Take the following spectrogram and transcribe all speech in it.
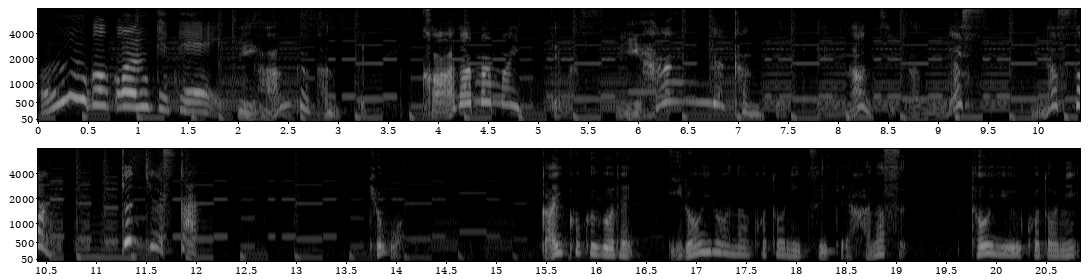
本語コンテッペイ。日本語コンテッペイ。このまま言ってます日本語コンテッペイの時間です。皆さん元気ですか？今日は外国語でいろいろなことについて話すということに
